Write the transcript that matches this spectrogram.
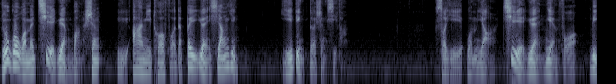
如果我们切愿往生，与阿弥陀佛的悲愿相应，一定得生西方。所以我们要切愿念佛，力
